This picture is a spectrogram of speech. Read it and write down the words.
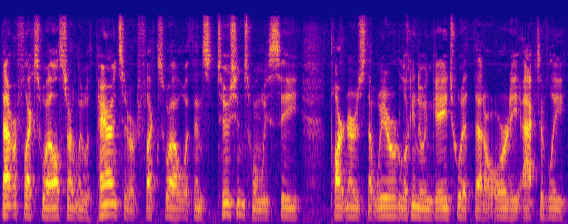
that reflects well certainly with parents. It reflects well with institutions when we see partners that we are looking to engage with that are already actively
